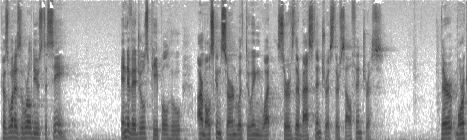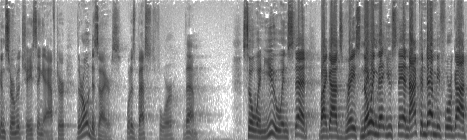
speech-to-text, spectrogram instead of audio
Because what is the world used to seeing? Individuals, people who are most concerned with doing what serves their best interest, their self interest. They're more concerned with chasing after their own desires, what is best for them. So when you, instead, by God's grace, knowing that you stand not condemned before God,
